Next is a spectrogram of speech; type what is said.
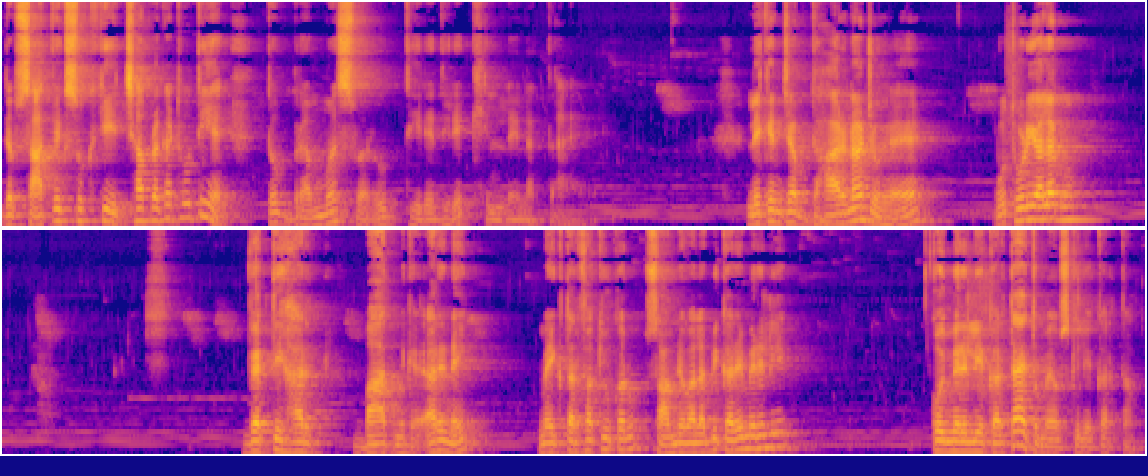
जब सात्विक सुख की इच्छा प्रकट होती है तो ब्रह्म स्वरूप धीरे धीरे खिलने लगता है। लेकिन जब धारणा जो है, वो थोड़ी अलग हो। व्यक्ति हर बात में कहे, अरे नहीं, मैं एक तरफा क्यों करूँ? सामने वाला भी करे मेरे लिए। कोई मेरे लिए करता है तो मैं उसके लिए करता हूँ।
